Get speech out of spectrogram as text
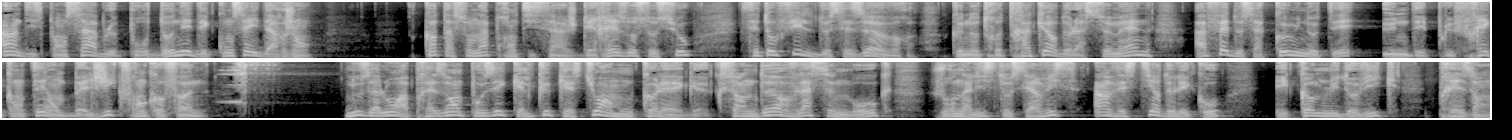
indispensables pour donner des conseils d'argent. Quant à son apprentissage des réseaux sociaux, c'est au fil de ses œuvres que notre tracker de la semaine a fait de sa communauté une des plus fréquentées en Belgique francophone. Nous allons à présent poser quelques questions à mon collègue Xander Vlassenbroek, journaliste au service Investir de l'écho et comme Ludovic, présent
